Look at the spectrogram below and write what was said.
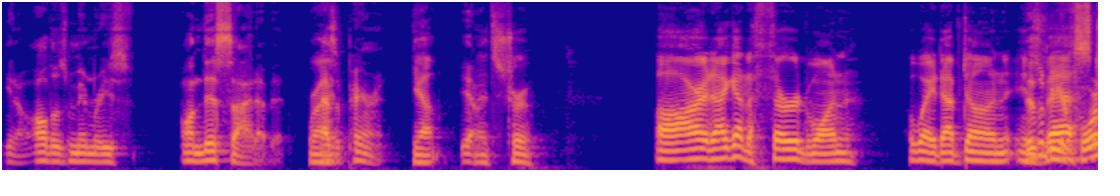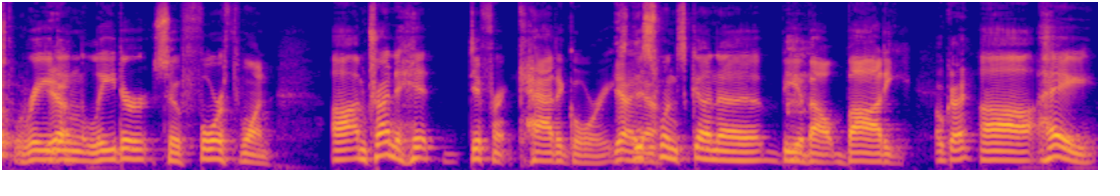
you know, all those memories on this side of it Right. as a parent. yeah, Yeah. that's true uh, all right i got a third one. Oh, wait i've done will be your invest reading leader so fourth one uh, i'm trying to hit different categories Yeah, this yeah. one's gonna be about body Okay. uh, hey,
